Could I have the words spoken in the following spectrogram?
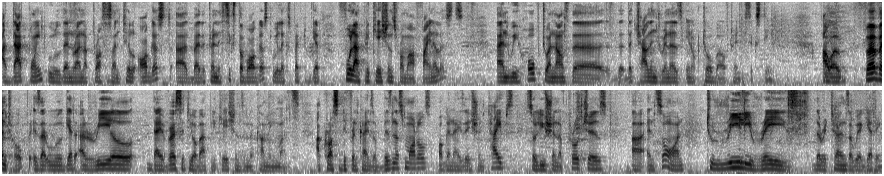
at that point, we will then run a process until August. Uh, by the 26th of August, we'll expect to get full applications from our finalists, and we hope to announce the, the, the challenge winners in October of 2016. Our fervent hope is that we will get a real diversity of applications in the coming months across different kinds of business models, organization types, solution approaches, uh, and so on, to really raise the returns that we're getting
